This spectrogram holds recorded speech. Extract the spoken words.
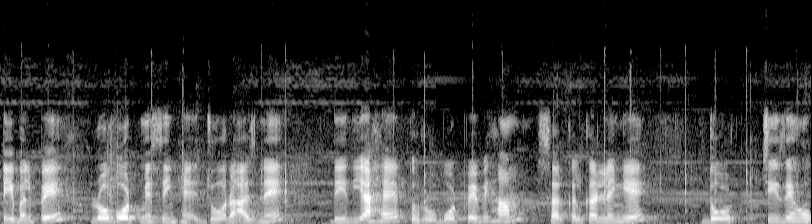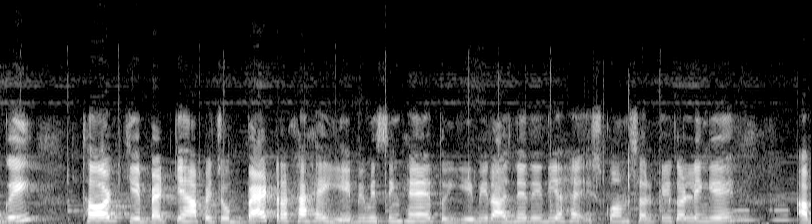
टेबल पे रोबोट मिसिंग है, जो राज ने दे दिया है। तो रोबोट पे भी हम सर्कल कर लेंगे। दो चीज़ें हो गई। थर्ड ये बैट के यहाँ पे जो बैट रखा है, ये भी मिसिंग है तो ये भी राज ने दे दिया है, इसको हम सर्कल कर लेंगे। अब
